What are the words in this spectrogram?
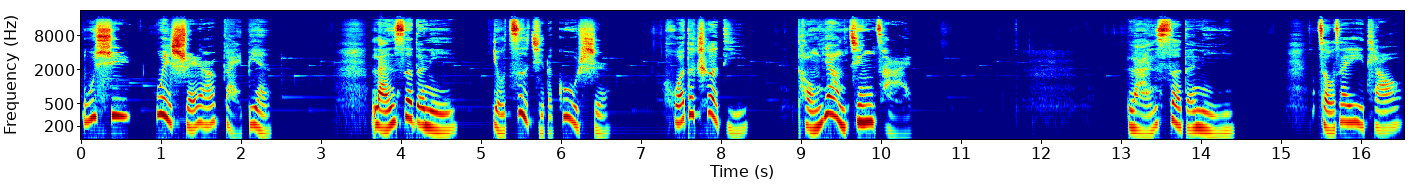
无需为谁而改变。蓝色的你，有自己的故事，活得彻底，同样精彩。蓝色的你，走在一条。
